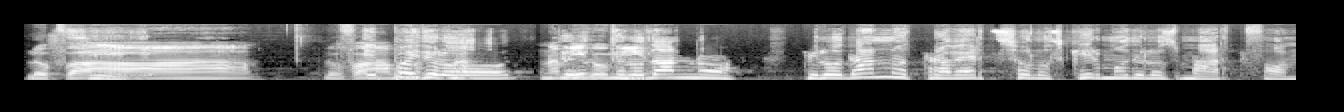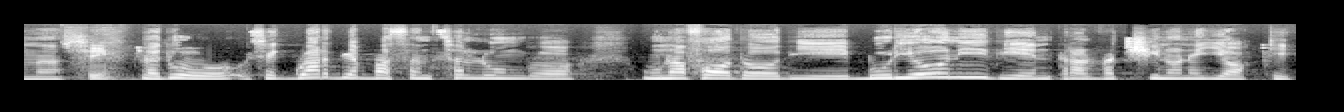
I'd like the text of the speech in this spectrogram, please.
Lo fa... Sì. Lo fa e poi te lo, un amico te, te lo danno te lo danno attraverso lo schermo dello smartphone. Sì. Cioè tu se guardi abbastanza a lungo una foto di Burioni ti entra il vaccino negli occhi.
